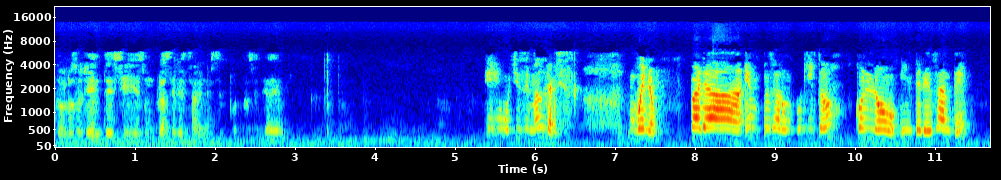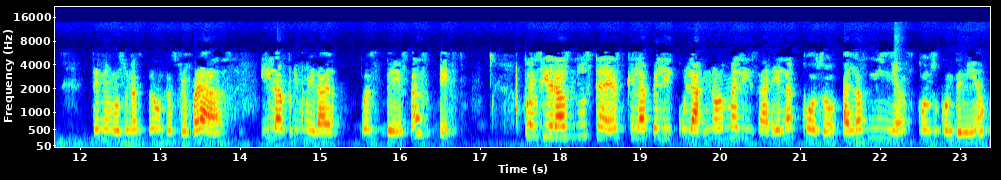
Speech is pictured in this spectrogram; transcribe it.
todos los oyentes y es un placer estar en este podcast el día de hoy muchísimas gracias. Bueno, para empezar un poquito con lo interesante, tenemos unas preguntas preparadas y la primera pues de estas es, ¿consideran ustedes que la película normaliza el acoso a las niñas con su contenido?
